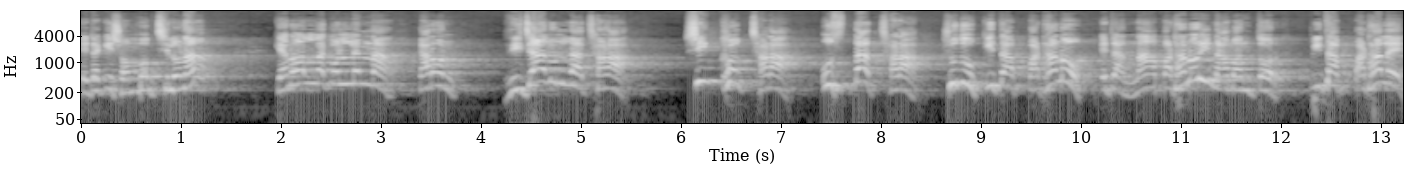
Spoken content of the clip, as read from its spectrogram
এটা কি সম্ভব ছিল না? কেন আল্লাহ করলেন না? কারণ রিজালুল্লাহ ছাড়া, শিক্ষক ছাড়া, উস্তাদ ছাড়া শুধু কিতাব পাঠানো, এটা না পাঠানোরই নামান্তর। কিতাব পাঠালে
